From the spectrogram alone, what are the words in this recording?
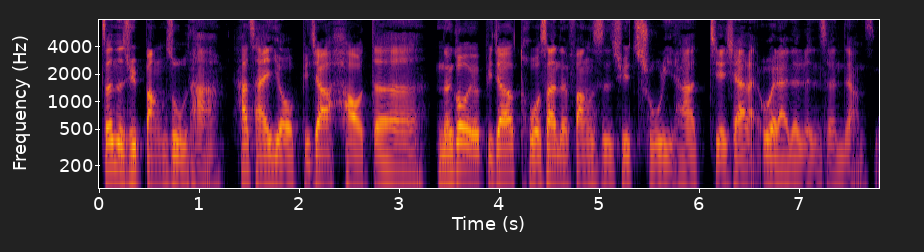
真的去帮助他，他才有比较好的，能够有比较妥善的方式去处理他接下来未来的人生这样子。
